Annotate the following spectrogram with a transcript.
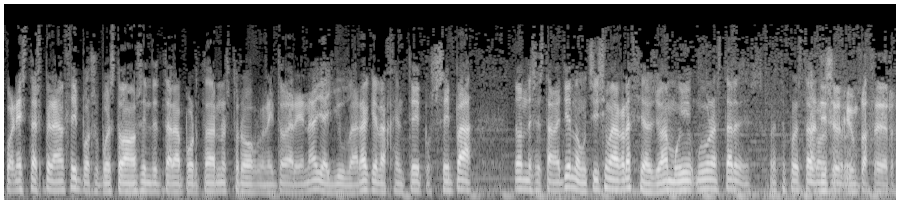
con esta esperanza y por supuesto vamos a intentar aportar nuestro granito de arena y ayudar a que la gente pues sepa dónde se está metiendo. Muchísimas gracias, Joan. Muy, muy buenas tardes. Gracias por estar con nosotros. un placer.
